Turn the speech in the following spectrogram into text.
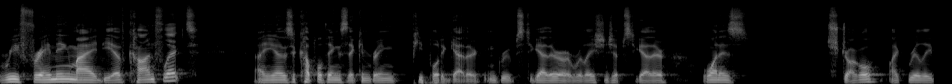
reframing my idea of conflict uh, you know, there's a couple things that can bring people together and groups together or relationships together. One is struggle, like really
